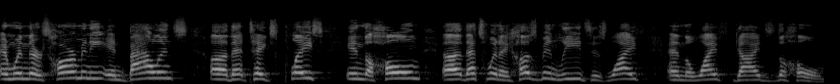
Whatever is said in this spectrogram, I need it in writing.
And when there's harmony and balance uh, that takes place in the home, uh, that's when a husband leads his wife and the wife guides the home.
